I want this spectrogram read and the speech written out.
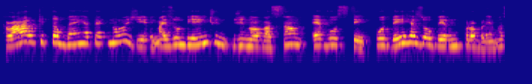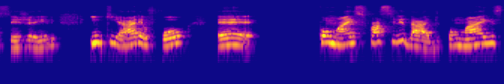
Claro que também é tecnologia, mas o ambiente de inovação é você poder resolver um problema, seja ele em que área for, é, com mais facilidade, com mais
